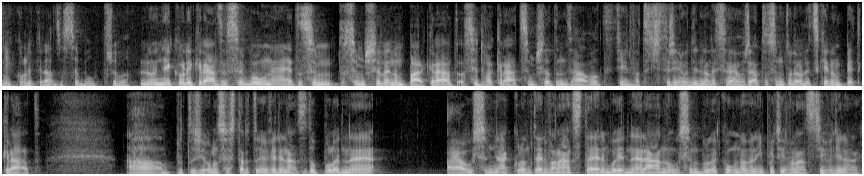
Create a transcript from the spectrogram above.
Několikrát za sebou třeba? No několikrát za sebou ne, to jsem, to jsem šel jenom párkrát, asi dvakrát jsem šel ten závod těch 24 hodin na Lisé hoře a to jsem to dal vždycky jenom pětkrát. A protože ono se startuje v 11 dopoledne a já už jsem nějak kolem té 12. nebo jedné ráno už jsem byl jako unavený po těch 12 hodinách.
